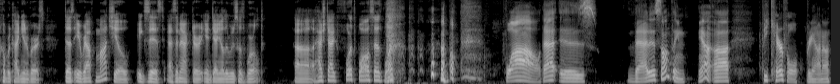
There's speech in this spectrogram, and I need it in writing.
Cobra Kai universe? Does a Ralph Macchio exist as an actor in Daniel LaRusso's world? Uh, hashtag fourth wall says what? Wow, that is that is something. Yeah, uh be careful, Brianna,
